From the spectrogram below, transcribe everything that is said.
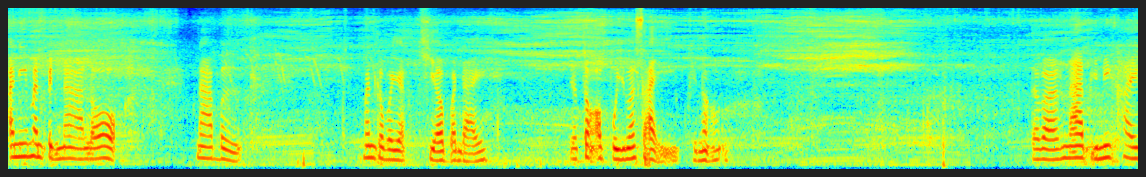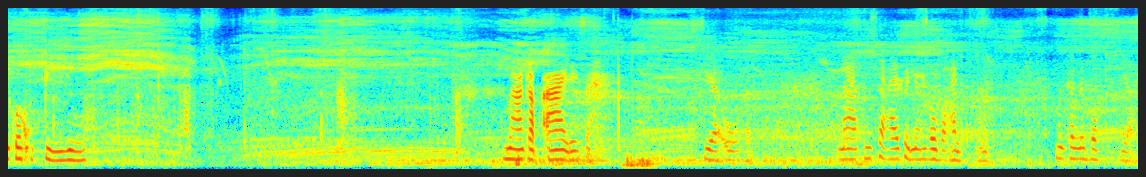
อันนี้มันเป็นนาลอก นาเบิก มันก็บอยากเขียวปันไดเดี๋ยวต้องเอาปุ๋ยมาใส่พี่น้อง แต่ว่าหน้าปีนี้ใครกว่าคุปีอยู่ มากับอ้ายเลยจ้ะเสียโอครับหน้าพี่ชายเป็นยังบวานมันก็เลยบอกเขียน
